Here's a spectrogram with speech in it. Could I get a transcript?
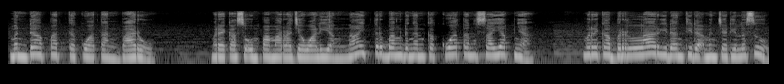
mendapat kekuatan baru. Mereka seumpama raja wali yang naik terbang dengan kekuatan sayapnya. Mereka berlari dan tidak menjadi lesu.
